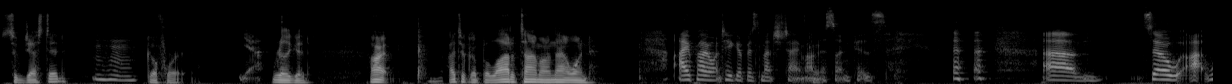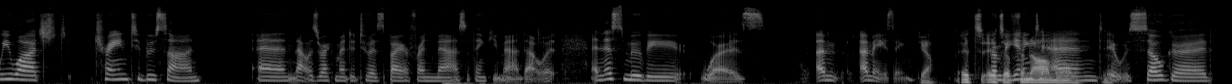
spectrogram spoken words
suggested, Mm-hmm. go for it. Yeah. Really good. All right, I took up a lot of time on that one. I probably won't take up as much time on this one because. um, so uh, we watched Train to Busan, and that was recommended to us by our friend Matt. So thank you, Matt. That would, and this movie was um, amazing Yeah, it's from it's a beginning phenomenal. to end. It was so good.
